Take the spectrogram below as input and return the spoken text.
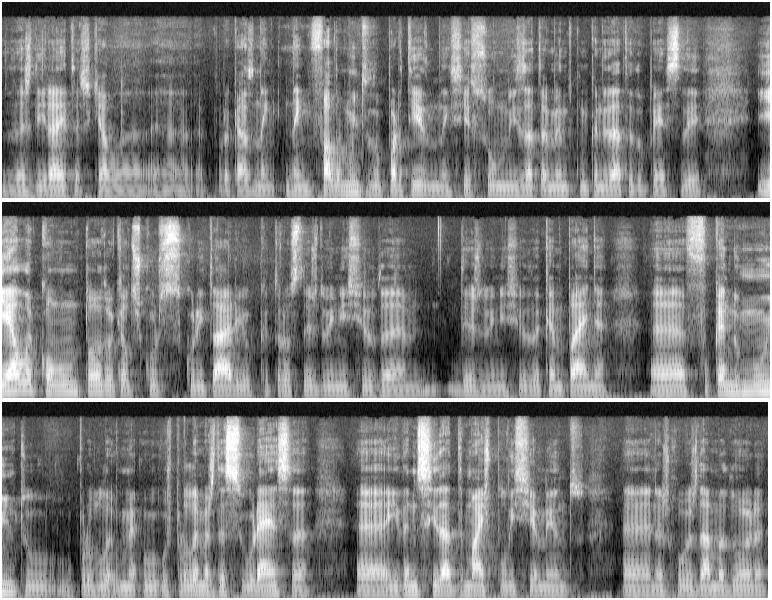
das direitas que ela, uh, por acaso, nem, nem fala muito do partido, nem se assume exatamente como candidata do PSD. E ela, com todo aquele discurso securitário que trouxe desde o início da, desde o início da campanha, uh, focando muito problema, os problemas da segurança uh, e da necessidade de mais policiamento uh, nas ruas da Amadora,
